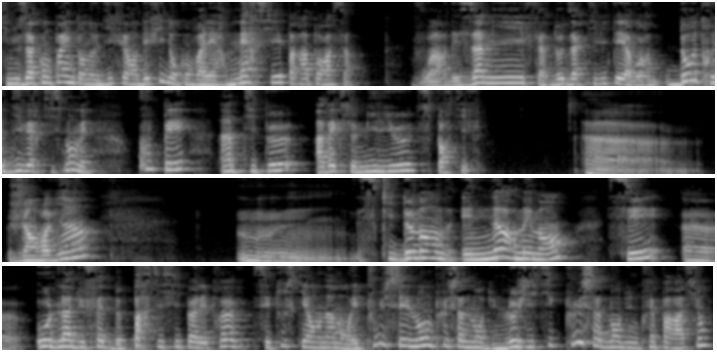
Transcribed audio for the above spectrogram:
qui nous accompagne dans nos différents défis. Donc, on va les remercier par rapport à ça. Voir des amis, faire d'autres activités, avoir d'autres divertissements, mais couper un petit peu avec ce milieu sportif. Euh, j'en reviens. Hum, ce qui demande énormément, c'est euh, au-delà du fait de participer à l'épreuve, c'est tout ce qui est en amont. Et plus c'est long, plus ça demande une logistique, plus ça demande une préparation,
